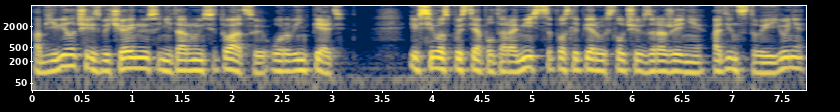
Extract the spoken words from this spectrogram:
объявила чрезвычайную санитарную ситуацию уровень 5. И всего спустя полтора месяца после первых случаев заражения, 11 июня,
